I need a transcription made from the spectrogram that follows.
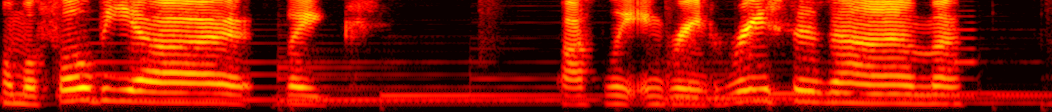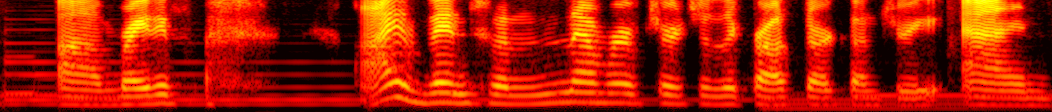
homophobia, like possibly ingrained racism. Um, right? If I have been to a number of churches across our country, and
